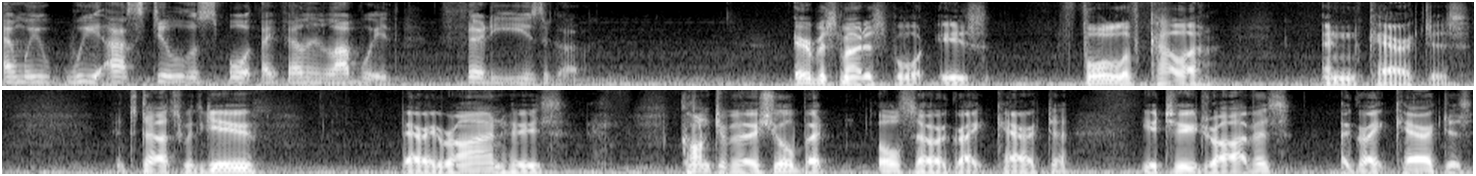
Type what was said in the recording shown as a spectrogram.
And we we are still the sport they fell in love with 30 years ago. Erebus Motorsport is full of colour and characters. It starts with you, Barry Ryan, who's controversial but also a great character. Your two drivers are great characters,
